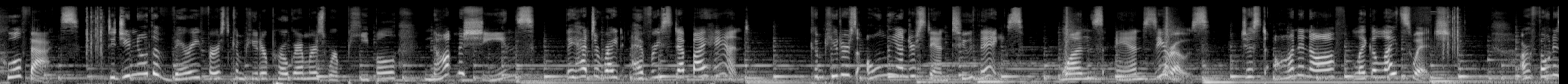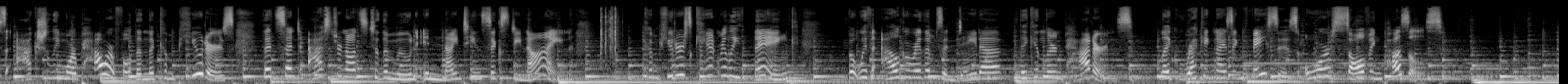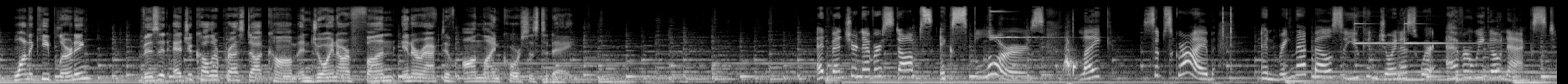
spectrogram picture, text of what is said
Cool facts. Did you know the very first computer programmers were people, not machines? They had to write every step by hand. Computers only understand two things ones and zeros, just on and off like a light switch. Our phone is actually more powerful than the computers that sent astronauts to the moon in 1969. Computers can't really think, but with algorithms and data, they can learn patterns, like recognizing faces or solving puzzles. Want to keep learning? Visit educolorpress.com and join our fun, interactive online courses today. Adventure never stops, explorers! Like, subscribe, and ring that bell so you can join us wherever we go next.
